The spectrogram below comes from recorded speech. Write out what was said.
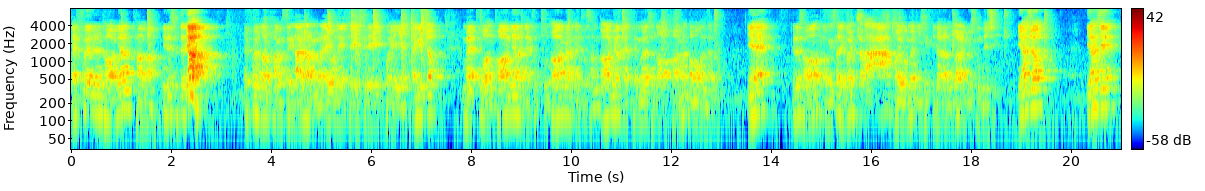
fn을 더하면 다음화. 이랬을 때 야! fn을 더하면 다음에 쓰기 나열하란 말이야. a1, a2, a3, a4, an. 알겠죠? 그럼 f1 더하면 f2 더하면 f3 더하면 fn을 더하면 넘어간다고. 이해해? 그래서 여기서 이걸 쫙 더해오면 이 새끼다라는 걸 알고 있으면 되지. 이해하죠? 이해하지?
